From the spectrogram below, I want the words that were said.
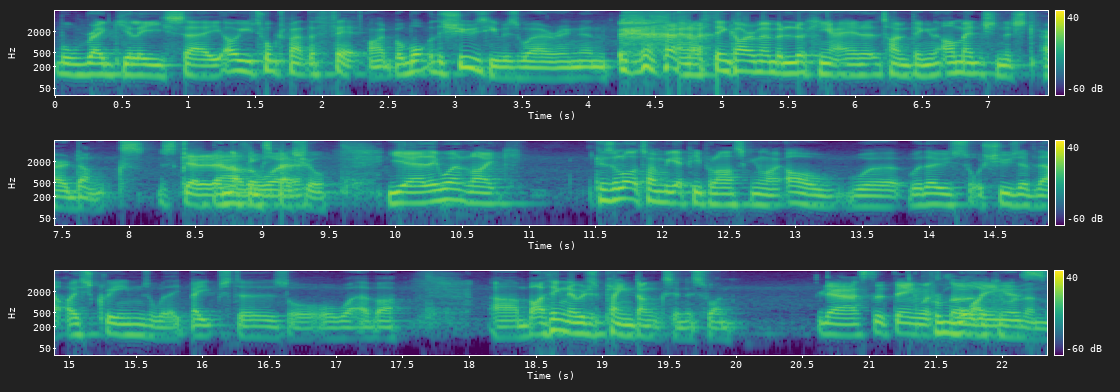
will regularly say, "Oh, you talked about the fit, like, but what were the shoes he was wearing?" And and I think I remember looking at it at the time, thinking, "I'll mention just a pair of dunks. Just get it They're out nothing of the way. special." Yeah, they weren't like because a lot of time we get people asking like, "Oh, were were those sort of shoes over there ice creams or were they Bapesters or, or whatever?" Um, but I think they were just plain dunks in this one. Yeah, that's the thing with From clothing. is.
